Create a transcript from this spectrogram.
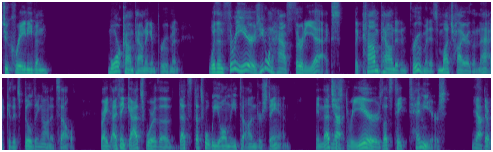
to create even more compounding improvement. Within three years, you don't have 30x the compounded improvement is much higher than that because it's building on itself right i think that's where the that's that's what we all need to understand and that's yeah. just three years let's take 10 years Yeah. That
